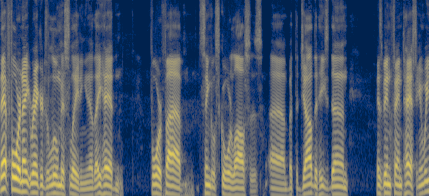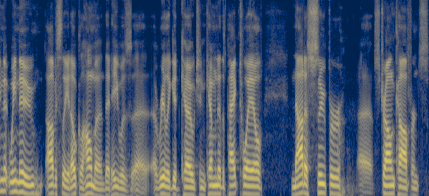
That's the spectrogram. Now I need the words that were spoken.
that four and eight record's a little misleading. You know, they had four or five single score losses, uh, but the job that he's done has been fantastic. And we knew, we knew obviously at Oklahoma that he was uh, a really good coach. And coming to the Pac-12, not a super uh, strong conference.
